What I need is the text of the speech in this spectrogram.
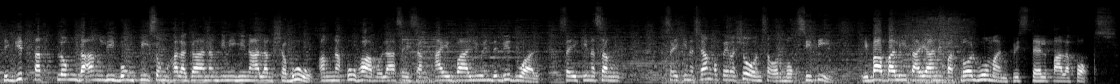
Higit tatlong daang libong pisong halaga ng hinihinalang shabu ang nakuha mula sa isang high-value individual sa ikinasang sa ikinasyang operasyon sa Ormoc City. Ibabalita yan ni Patrolwoman Cristel Palafox.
